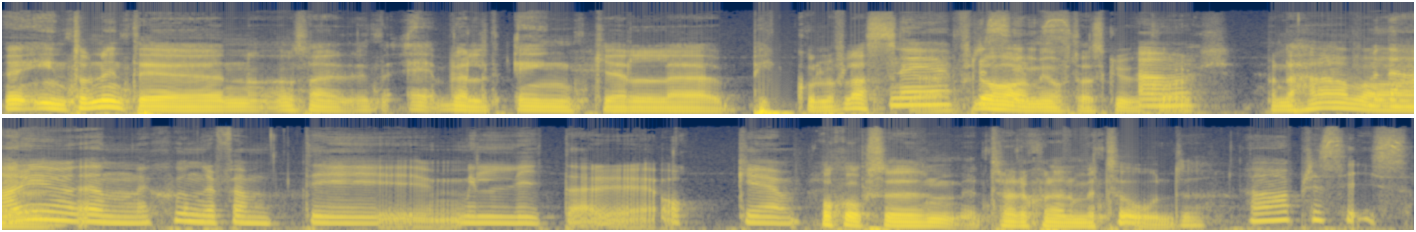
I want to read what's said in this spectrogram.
Nej, inte om det inte är en, sån här väldigt enkel eh, piccoloflaska. Nej, för då har de ju ofta skruvkork. Men det här var... Men det här är ju en 750 milliliter och... eh, Och också en traditionell metod. Ja, precis.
